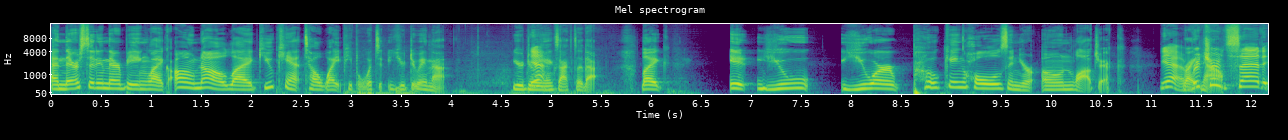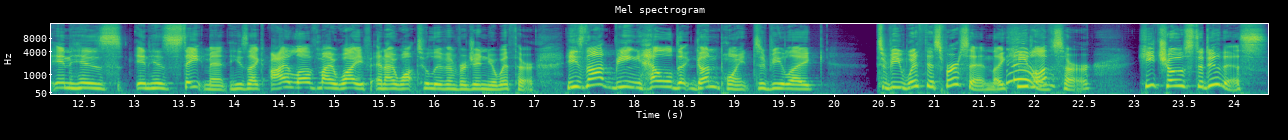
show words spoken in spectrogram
And they're sitting there being like, "Oh no, like you can't tell white people what to, you're doing that. You're doing Yeah. exactly that." Like it you you are poking holes in your own logic. Yeah, right Richard now. said in his in his statement, he's like, "I love my wife and I want to live in Virginia with her." He's not being held at gunpoint to be like to be with this person. Like he loves her. He chose to do this.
